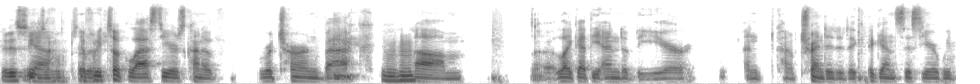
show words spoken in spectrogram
it is Yeah, seasonal. so if we took last year's kind of return back, Mhm. um, uh, like at the end of the year and kind of trended it against this year, we'd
